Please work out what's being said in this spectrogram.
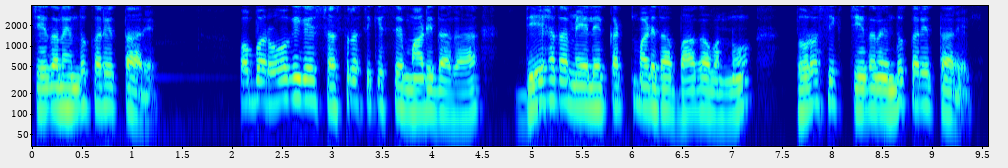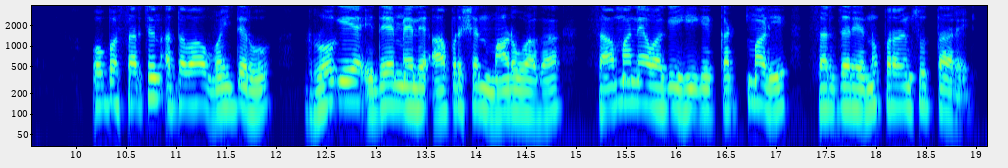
ಛೇದನ ಎಂದು ಕರೆಯುತ್ತಾರೆ. ಒಬ್ಬ ರೋಗಿಗೆ ಶಸ್ತ್ರಚಿಕಿತ್ಸೆ ಮಾಡಿದಾಗ ದೇಹದ ಮೇಲೆ ಕಟ್ ಮಾಡಿದ ಭಾಗವನ್ನು ತೊರಸಿಕ್ ಛೇದನ ಎಂದು ಕರೆಯುತ್ತಾರೆ. ಒಬ್ಬ ಸರ್ಜನ್ ಅಥವಾ ವೈದ್ಯರು ರೋಗಿಯ ಎದೆ ಮೇಲೆ ಆಪರೇಷನ್ ಮಾಡುವಾಗ ಸಾಮಾನ್ಯವಾಗಿ ಹೀಗೆ ಕಟ್ ಮಾಡಿ ಸರ್ಜರಿಯನ್ನು ಪ್ರಾರಂಭಿಸುತ್ತಾರೆ.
